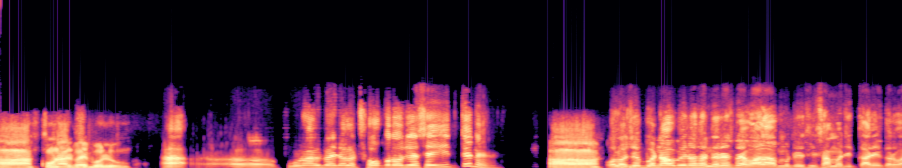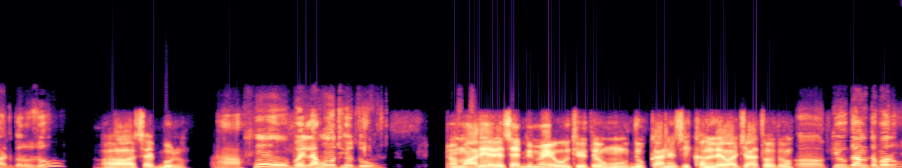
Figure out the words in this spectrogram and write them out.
હા કુણાલભાઈ બોલું. હા અ, કુણાલભાઈ ઓલો છોકરો જે છે ઈ જ તે ને? હા ઓલો જે બનાવ બન્યો છે નરેશભાઈ વાળા અમરેથી સામાજિક કાર્યકર વાત કરું છું. હા સાહેબ બોલો. હા હું ભઈલા શું થયું તું? મારી હારે સાહેબ એમાં એવું થયું હતું હું દુકાને શિખંડ લેવા જતો હતો. અ, કયું ગામ તમારું?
